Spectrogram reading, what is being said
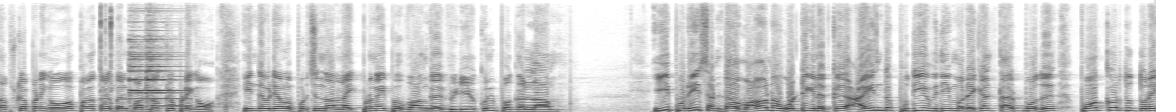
சப்ஸ்கிரைப் பண்ணிக்கோங்க. பக்கத்தில் பெல் பட்டனை கிளிக் பண்ணிக்கோங்க. இந்த வீடியோ உங்களுக்கு பிடிச்சிருந்தா லைக் பண்ணுங்கள் இப்போ வாங்க வீடியோக்குள் போகலாம். இப்போ ரீசெண்டாக வாகன ஓட்டிகளுக்கு ஐந்து புதிய விதிமுறைகள் தற்போது போக்குவரத்து துறை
